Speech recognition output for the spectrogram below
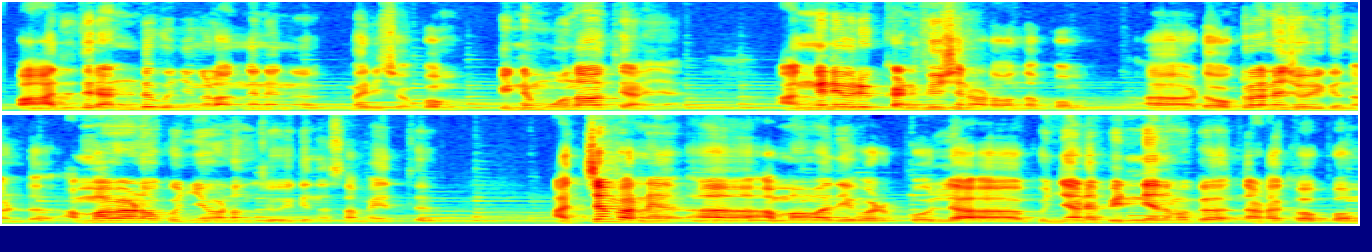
അപ്പോൾ ആദ്യത്തെ രണ്ട് കുഞ്ഞുങ്ങൾ അങ്ങനെ അങ്ങ് മരിച്ചു. അപ്പം പിന്നെ മൂന്നാമത്തെയാണ് ഞാൻ. അങ്ങനെ ഒരു കൺഫ്യൂഷൻ അവിടെ വന്നപ്പം ഡോക്ടർ തന്നെ ചോദിക്കുന്നുണ്ട്. അമ്മ വേണോ കുഞ്ഞ് വേണോ എന്ന് ചോദിക്കുന്ന സമയത്ത് അച്ഛൻ പറഞ്ഞ അമ്മ മതി കുഴപ്പമില്ല. കുഞ്ഞാണെ പിന്നെ നമുക്ക് നടക്കും. അപ്പം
